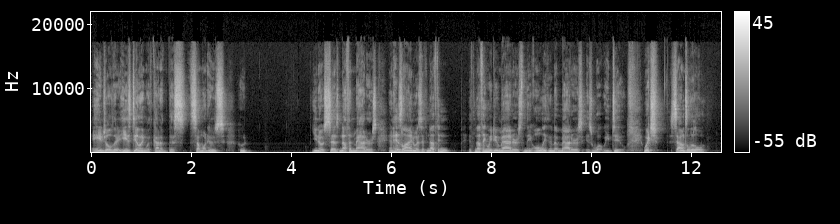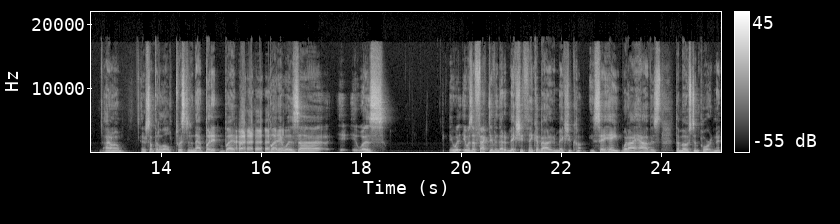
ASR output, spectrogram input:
Angel he's dealing with kind of this someone who's who you know says nothing matters, and his line was if nothing if nothing we do matters, then the only thing that matters is what we do, which sounds a little I don't know. There's something a little twisted in that, but it but but it was uh, it, it was it was, it was effective in that it makes you think about it and makes you, you say, hey, what I have is the most important.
